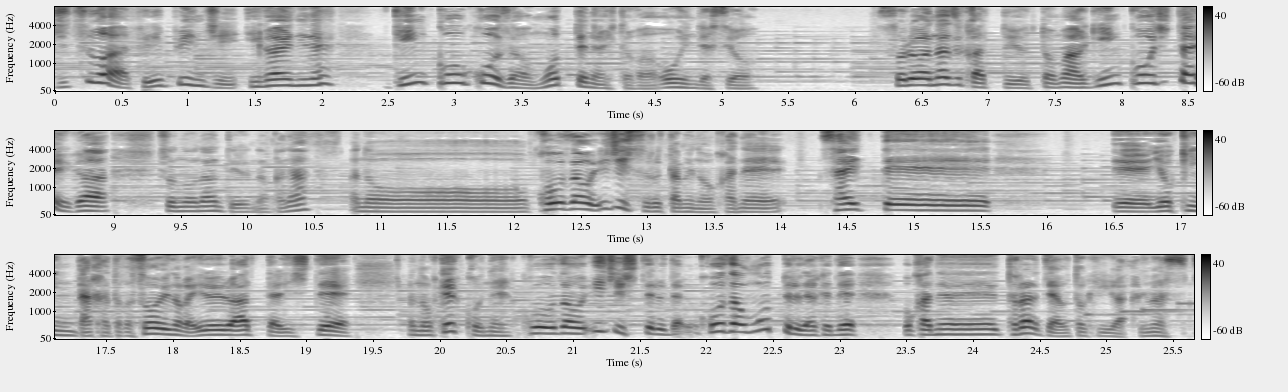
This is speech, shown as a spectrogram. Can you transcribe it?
実はフィリピン人意外にね、銀行口座を持ってない人が多いんですよ。それはなぜかっていうと、まあ銀行自体が、そのなんていうのかな、あのー口座を維持するためのお金、最低、えー預金高とかそういうのがいろいろあったりして、あの結構ね、口座を維持してるだ、口座を持ってるだけでお金取られちゃう時があります。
